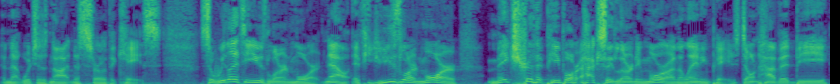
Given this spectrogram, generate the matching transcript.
and that which is not necessarily the case. So we like to use Learn More. Now, if you use Learn More, make sure that people are actually learning more on the landing page. Don't have it be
